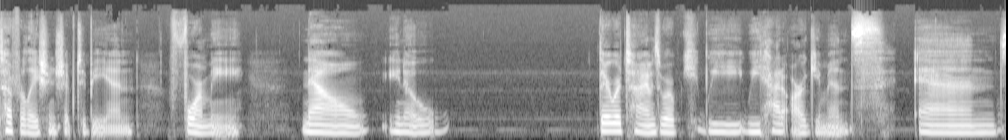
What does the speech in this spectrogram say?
tough relationship to be in for me. Now, you know, there were times where we we had arguments and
